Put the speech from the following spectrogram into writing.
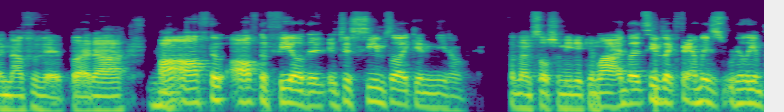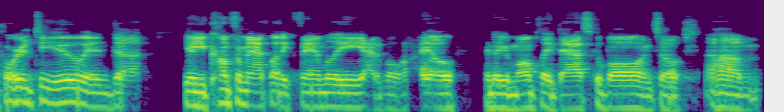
enough of it. But uh, off the off the field, it, it just seems like, and you know, sometimes social media can lie, but it seems like family is really important to you. And uh, you know, you come from an athletic family out of Ohio. I know your mom played basketball, and so um,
